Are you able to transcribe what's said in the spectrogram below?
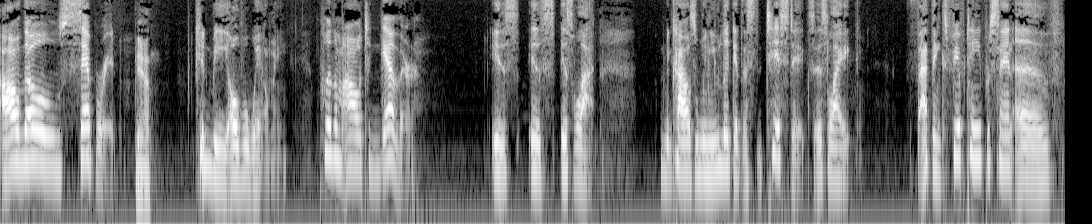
All those separate Yeah. could be overwhelming. Put them all together is is is a lot because when you look at the statistics, it's like I think fifteen percent of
